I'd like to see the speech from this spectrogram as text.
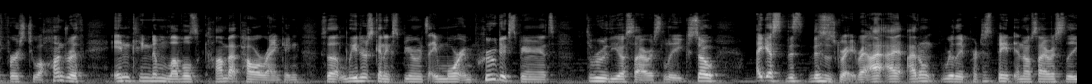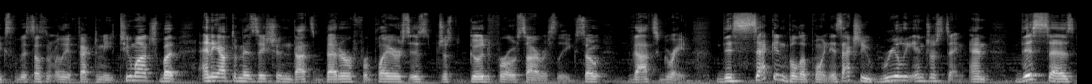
21st to 100th in kingdom levels combat power ranking so that leaders can experience a more improved experience through the Osiris League. So I guess this this is great right? I, I don't really participate in Osiris League so this doesn't really affect me too much but any optimization that's better for players is just good for Osiris League. So that's great. This second bullet point is actually really interesting and this says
